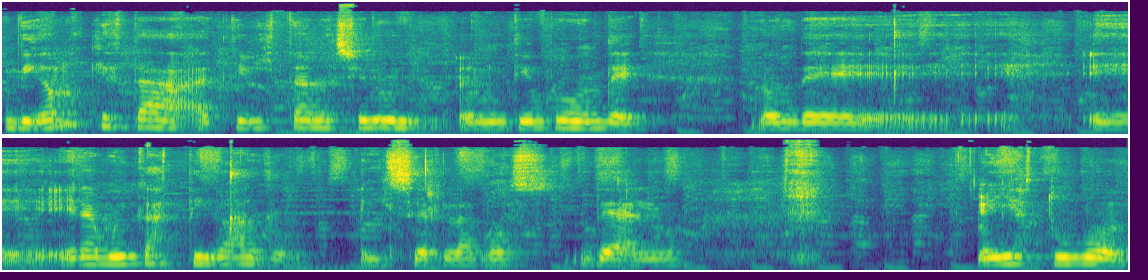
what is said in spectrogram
digamos que esta activista nació en un, en un tiempo donde, donde eh, era muy castigado el ser la voz de algo. Ella estuvo,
